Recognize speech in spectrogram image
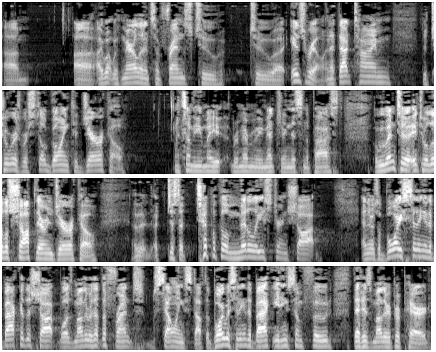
um, uh, I went with Marilyn and some friends to to uh, Israel, and at that time, the tours were still going to Jericho. And some of you may remember me mentioning this in the past, but we went to into a little shop there in Jericho, uh, just a typical Middle Eastern shop and there was a boy sitting in the back of the shop while his mother was at the front selling stuff. The boy was sitting in the back eating some food that his mother had prepared.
